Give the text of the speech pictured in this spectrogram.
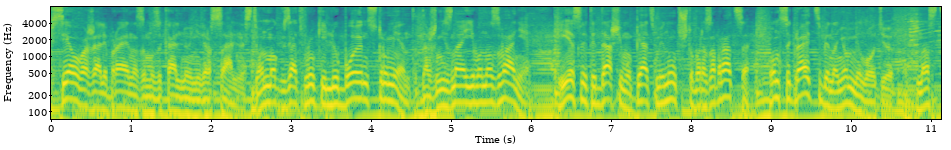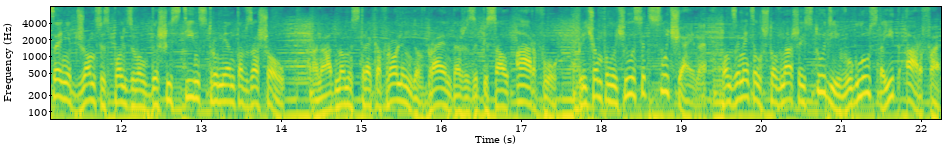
Все уважали Брайана за музыкальную универсальность. Он мог взять в руки любой инструмент, даже не зная его названия. И если ты дашь ему пять минут, чтобы разобраться, он сыграет тебе на нем мелодию. На сцене Джонс использовал до шести инструментов за шоу, а на одном из треков роллингов Брайан даже записал арфу. Причем получилось это случайно. Он заметил, что в нашей студии в углу стоит арфа.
